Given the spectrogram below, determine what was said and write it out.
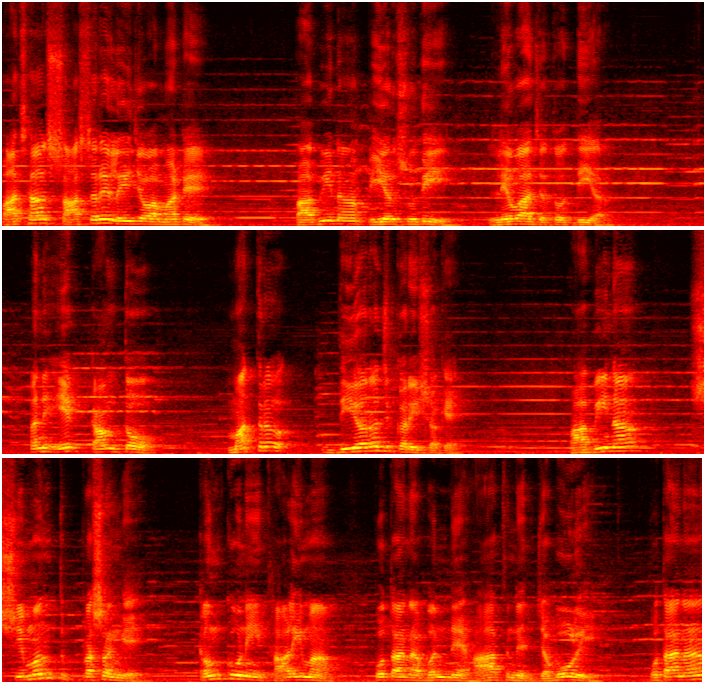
પાછા સાસરે લઈ જવા માટે ભાભીના પિયર સુધી લેવા જતો દિયર. અને એક કામ તો માત્ર દિયર જ કરી શકે. ભાભીના શ્રીમંત પ્રસંગે કંકુની થાળીમાં પોતાના બંને હાથને જબોળી, પોતાના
